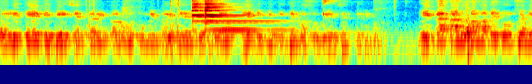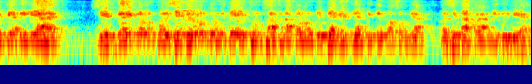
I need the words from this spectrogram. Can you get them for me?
गेली ते डीपी शेतकरीकडून तुम्ही पैसे घेतले ते डीपी तिथे बसवली शेतकरी एका तालुक्यामध्ये दोनशे डीपीया दिली आहे. शेतकरीकडून पैसे घेऊन तुम्ही ते इथून शासनाकडून डीपीया घेतल्या तिथे बसवल्या अशी तक्रार मी दिली आहे.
